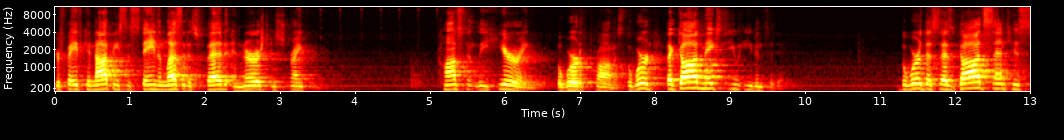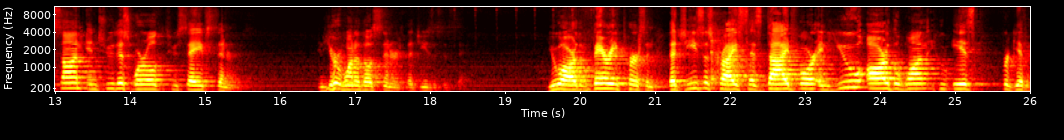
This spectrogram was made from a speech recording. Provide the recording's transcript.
Your faith cannot be sustained unless it is fed and nourished and strengthened. Constantly hearing the word of promise, the word that God makes to you even today. The word that says, God sent his son into this world to save sinners. And you're one of those sinners that Jesus. You are the very person that Jesus Christ has died for, and you are the one who is forgiven.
